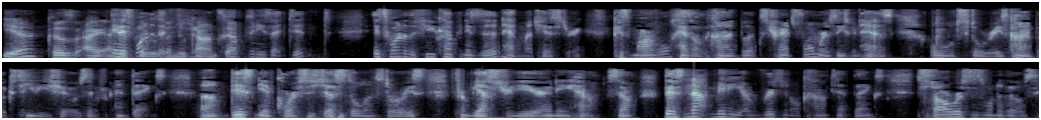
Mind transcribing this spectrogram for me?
yeah, because I, I and guess it's it one of was the a new concept. companies that didn't. It's one of the few companies that didn't have much history because Marvel has all the comic books. Transformers even has old stories, comic books, TV shows, and, and things. Um, Disney, of course, is just stolen stories from yesteryear. Anyhow, so there's not many original content things. Star Wars is one of those.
